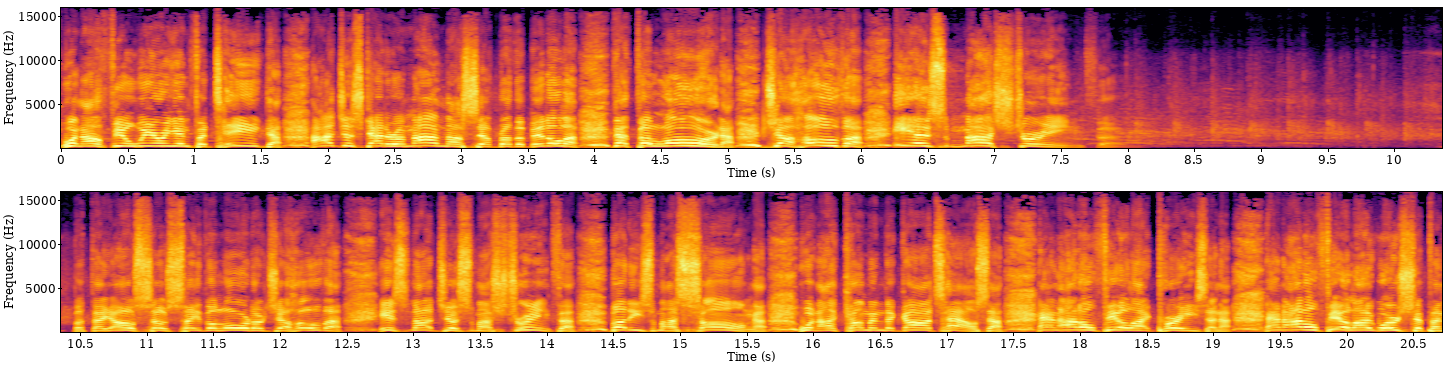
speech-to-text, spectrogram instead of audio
when I feel weary and fatigued, I just got to remind myself, Brother Biddle, that the Lord, Jehovah, is my strength. But they also say the Lord or Jehovah is not just my strength, uh, but He's my song. Uh, when I come into God's house uh, and I don't feel like praising and I don't feel like worshiping,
